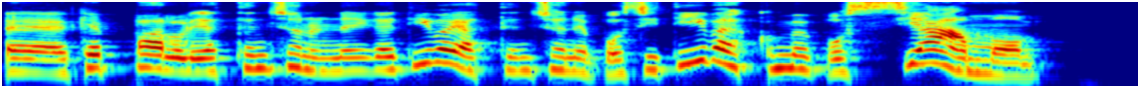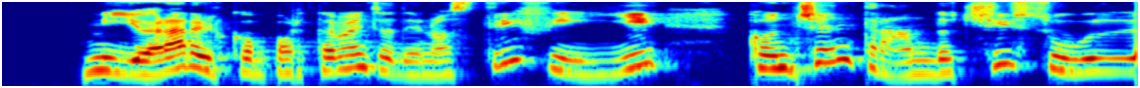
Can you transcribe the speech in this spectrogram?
eh, che parla di attenzione negativa e attenzione positiva e come possiamo migliorare il comportamento dei nostri figli concentrandoci sul,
